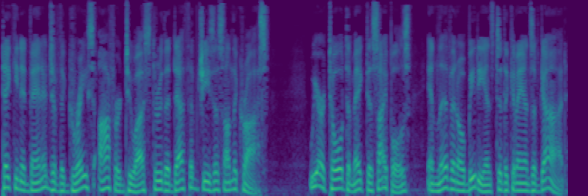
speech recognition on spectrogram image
taking advantage of the grace offered to us through the death of Jesus on the cross. We are told to make disciples and live in obedience to the commands of God.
